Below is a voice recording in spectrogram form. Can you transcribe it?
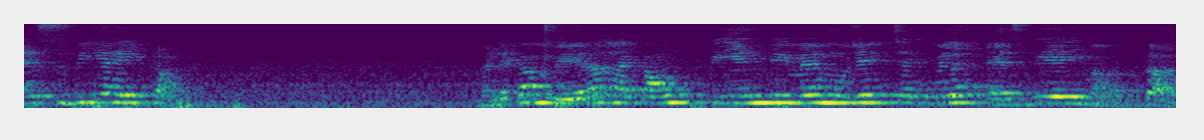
एसबीआई का, मैंने कहा मेरा अकाउंट पीएनबी में मुझे एक चेक मिला एसबीआई का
